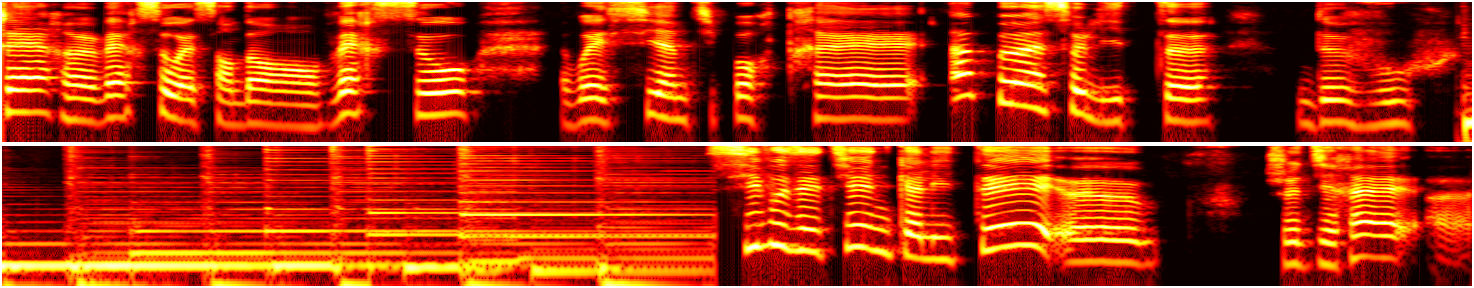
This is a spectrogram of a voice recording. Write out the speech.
Cher euh, Verseau ascendant Verseau, voici un petit portrait un peu insolite de vous. Si vous étiez une qualité, euh, je dirais euh,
